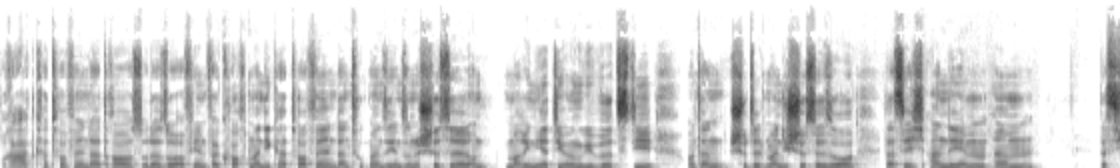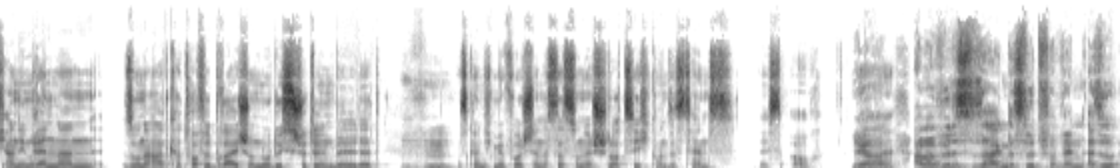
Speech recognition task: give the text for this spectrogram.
Bratkartoffeln da draus oder so. Auf jeden Fall kocht man die Kartoffeln, dann tut man sie in so eine Schüssel und mariniert die irgendwie, würzt die und dann schüttelt man die Schüssel so, dass sich an dem, ähm, dass sich an den Rändern so eine Art Kartoffelbrei schon nur durchs Schütteln bildet. Das könnte ich mir vorstellen, dass das so eine schlotzig Konsistenz ist auch. Ja, aber würdest du sagen, das wird verwendet? Also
